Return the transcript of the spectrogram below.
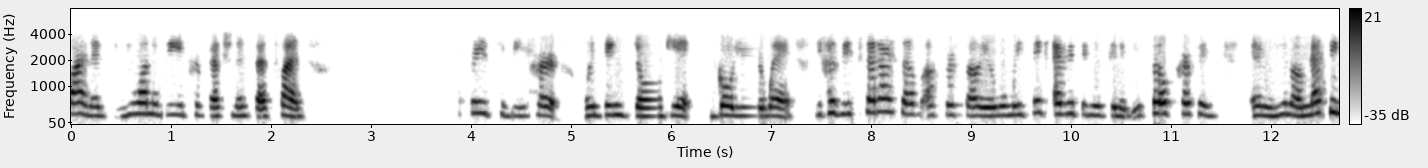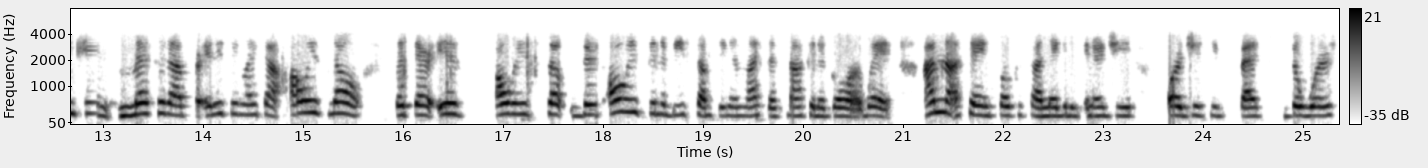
fine. If you want to be a perfectionist, that's fine. Afraid to be hurt when things don't get go your way because we set ourselves up for failure when we think everything is going to be so perfect and you know nothing can mess it up or anything like that. Always know that there is always so there's always going to be something in life that's not going to go our way. I'm not saying focus on negative energy or just expect the worst,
